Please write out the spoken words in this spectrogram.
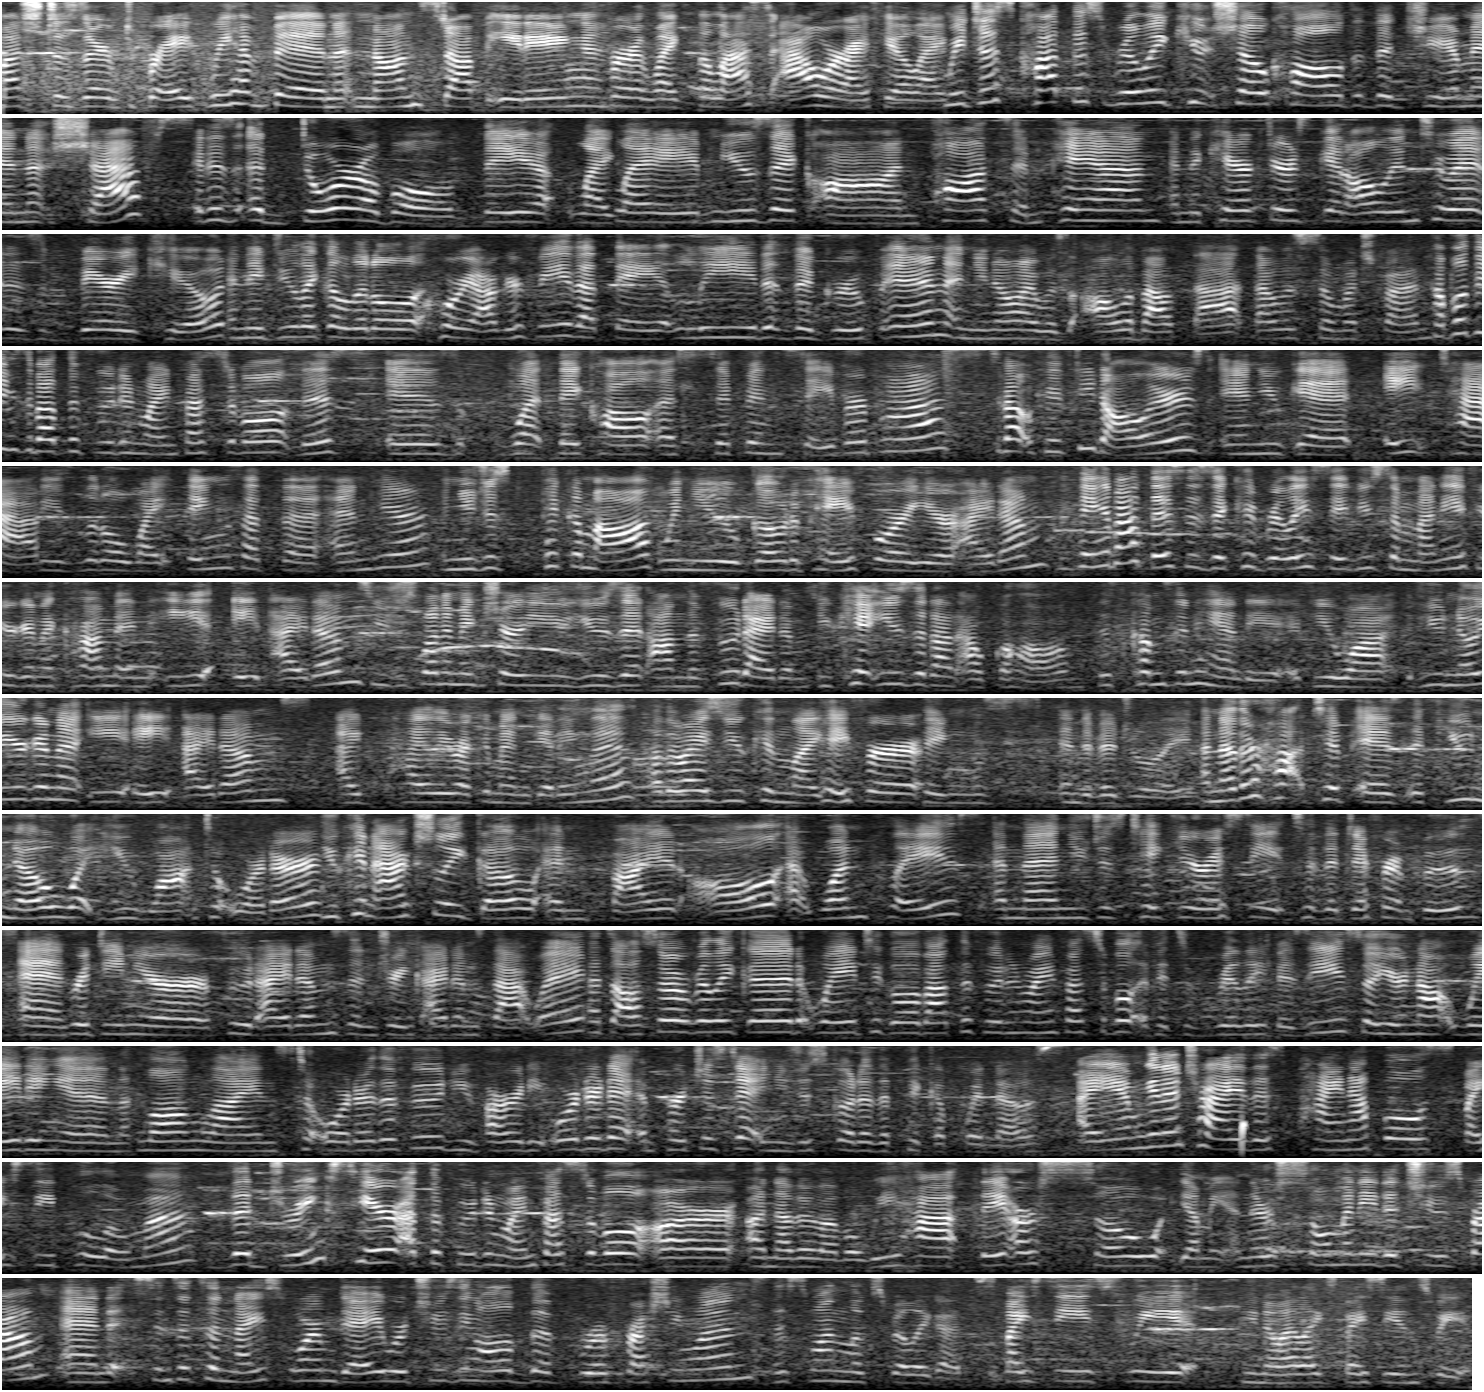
Much deserved break. We have been nonstop eating for like the last hour, I feel like. We just caught this really cute show called The Jammin' Chefs. It is adorable. They like play music on pots and pans and the characters get all into it. It's very cute. And they do like a little choreography that they lead the group in and you know I was all about that. That was so much fun. A couple things about the Food and Wine Festival. This is what they call a sip and savor pass. It's about $50 and you get eight tabs, these little white things at the end here, and you just pick them off when you go to pay for your item. The thing about this is it could really save you some money if you're gonna come and eat eight items. You just wanna make sure you use it on the food items. You can't use it on alcohol. This comes in handy if you want. If you know you're gonna eat eight items, I highly recommend getting this. Otherwise you can like pay for things individually. Another hot tip is if you know what you want to order, you can actually go and buy it all at one place and then you just take your receipt to the different booths and redeem your food items and drink items that way. That's also a really good way to go about the Food and Wine Festival if it's really busy so you're not waiting in long lines to order the food. You've already ordered it and purchased it and you just go to the pickup windows. I am gonna try this pineapple spicy paloma. The drinks here at the Food and Wine Festival are another level. We have, they are so yummy and there's so many to choose from and since it's a nice warm day we're choosing all of the refreshing ones. This one looks really good. Spicy, sweet, you know I like spicy and sweet.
